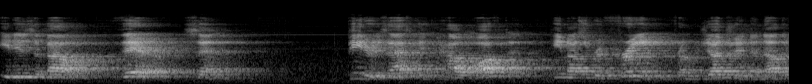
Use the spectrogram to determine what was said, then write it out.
It is about their sin. Peter is asking how often he must refrain from judging another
